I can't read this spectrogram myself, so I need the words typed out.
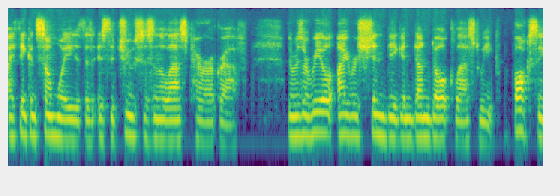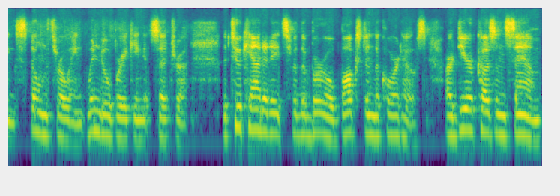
I think, in some ways, is, is the juice is in the last paragraph. There was a real Irish shindig in Dundalk last week boxing, stone throwing, window breaking, etc. The two candidates for the borough boxed in the courthouse. Our dear cousin Sam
